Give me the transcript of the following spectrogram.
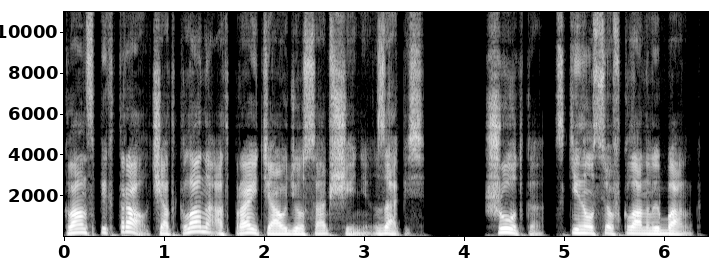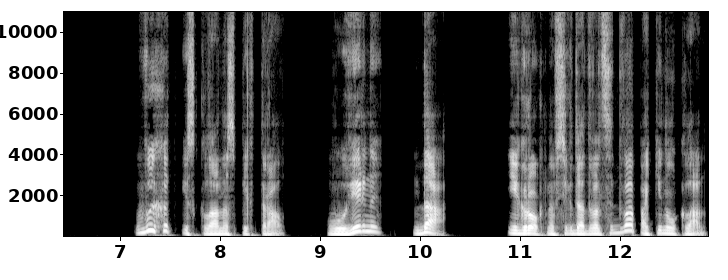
Клан Спектрал, чат клана, отправить аудиосообщение. Запись. Шутка. Скинул все в клановый банк. Выход из клана Спектрал. Вы уверены? Да. Игрок навсегда 22 покинул клан.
